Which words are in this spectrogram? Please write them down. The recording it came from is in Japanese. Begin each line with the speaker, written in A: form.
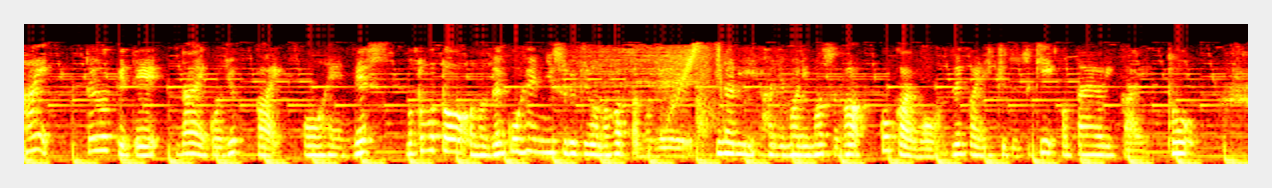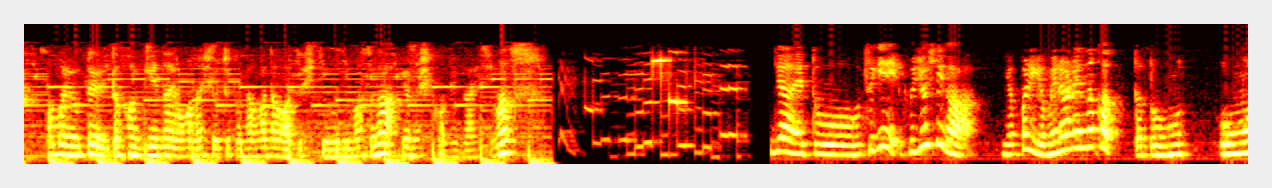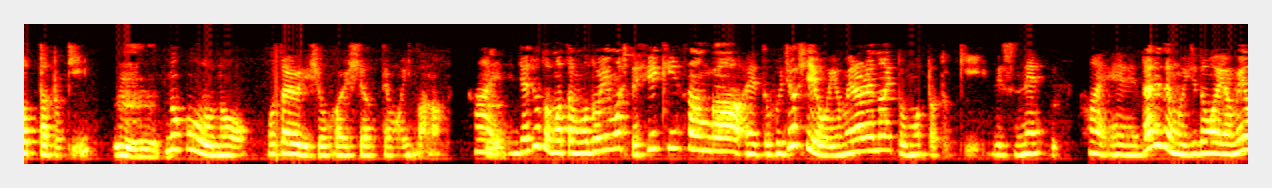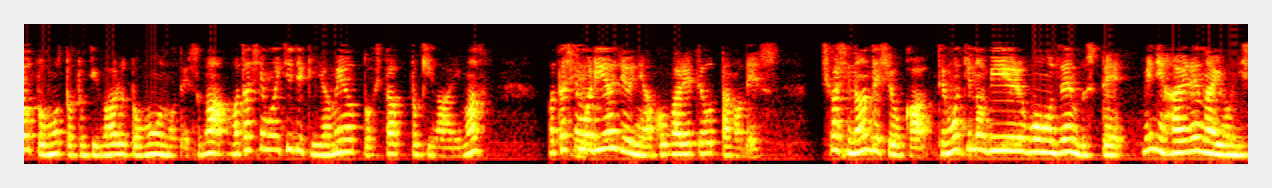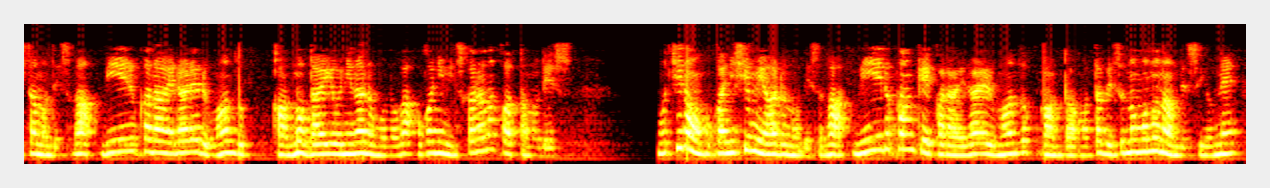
A: はい。というわけで、第50回後編です。もともとあの前後編にする気がなかったので、いきなり始まりますが、今回も前回に引き続きお便り会と、あまりお便りと関係ないお話をちょっと長々としておりますが、よろしくお願いします。じゃあ、えっと、次、不女子がやっぱり読められなかったと思思った時。の方のお便り紹介しちゃってもいいかな。はい。
B: う
A: じゃあちょっとまた戻りまして、平均さんが、えっ、と、不女子を読められないと思った時ですね。はい、えー誰でも一度はやめようと思った時があると思うのですが、私も一時期やめようとした時があります。私もリア充に憧れておったのです。しかし何でしょうか、手持ちの BL 本を全部捨て、目に入れないようにしたのですが、BL から得られる満足感の代用になるものが他に見つからなかったのです。もちろん他に趣味はあるのですが、BL 関係から得られる満足感とはまた別のものなんですよね。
